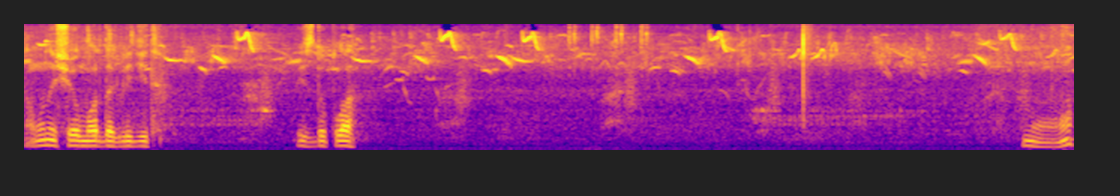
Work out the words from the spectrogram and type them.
А вон еще морда глядит из дупла. Ну.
